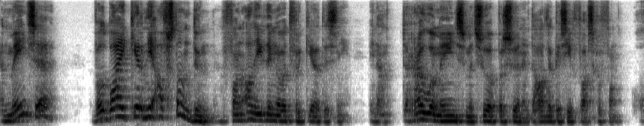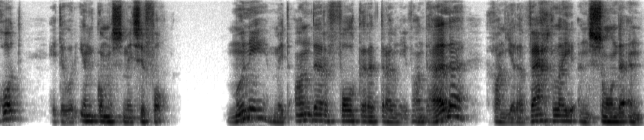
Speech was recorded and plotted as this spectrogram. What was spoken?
En mense wil baie keer nie afstand doen van al hierdie dinge wat verkeerd is nie. En dan troue mens met so 'n persoon en dadelik is hy vasgevang. God het 'n ooreenkoms met sy volk. Moenie met ander volkere trou nie, want hulle gaan julle weglei in sonde in.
